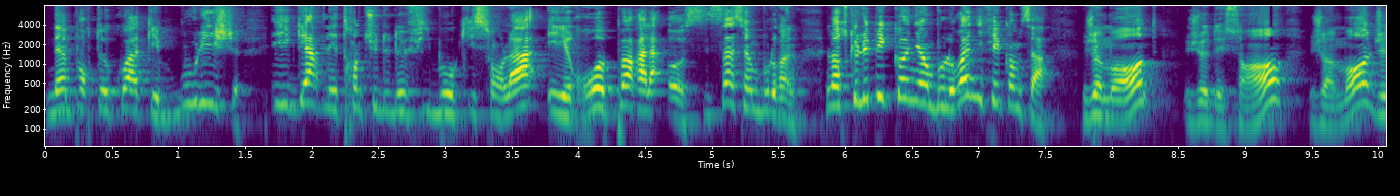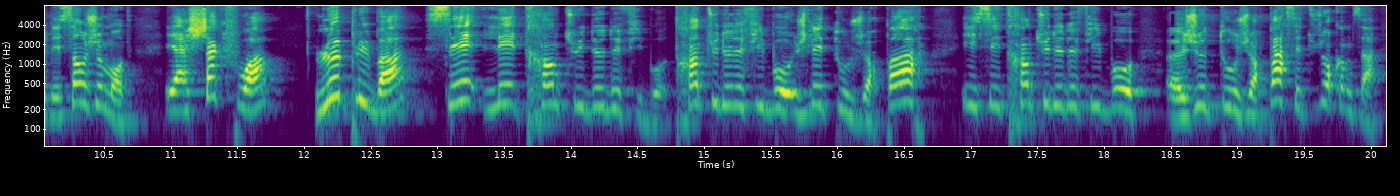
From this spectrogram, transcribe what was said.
n'importe quoi, qui est bullish, il garde les 38 de Fibo qui sont là et il repart à la hausse. Ça, c'est un bull run. Lorsque le Bitcoin est en bull run, il fait comme ça. Je monte, je descends, je monte, je descends, je monte. Et à chaque fois, le plus bas, c'est les 38 de Fibo. 38 de Fibo, je les touche, je repars. Ici, 38 de Fibo, euh, je touche, je repars. C'est toujours comme ça.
